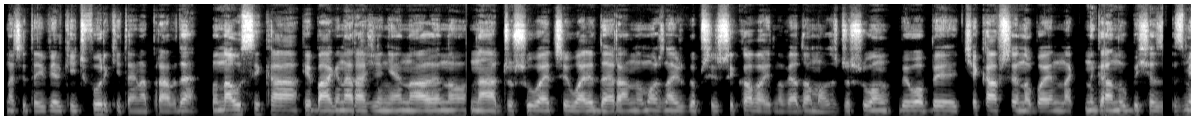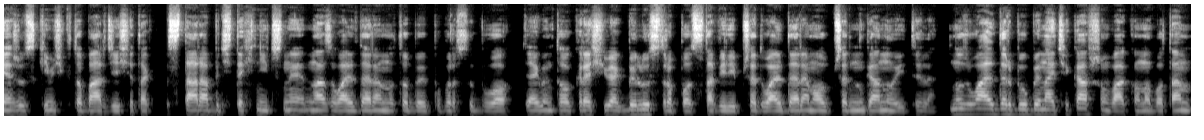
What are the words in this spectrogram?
znaczy tej wielkiej czwórki tak naprawdę, no na Usyka chyba na razie nie, no ale no na Joshua czy Wildera, no można już go przyszykować, no wiadomo, z Joshuą byłoby ciekawsze, no bo jednak Nganu by się zmierzył z kimś, kto bardziej się tak stara być techniczny, no a z Wilderem, no to by po prostu było, jakbym to określił, jakby lustro podstawili przed Wilderem albo przed Nganu i tyle. No Wilder byłby najciekawszą walką, no bo tam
